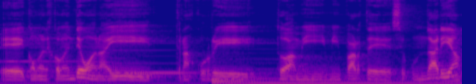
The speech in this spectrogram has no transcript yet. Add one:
Eh, como les comenté, bueno, ahí transcurrí toda mi, parte secundaria.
